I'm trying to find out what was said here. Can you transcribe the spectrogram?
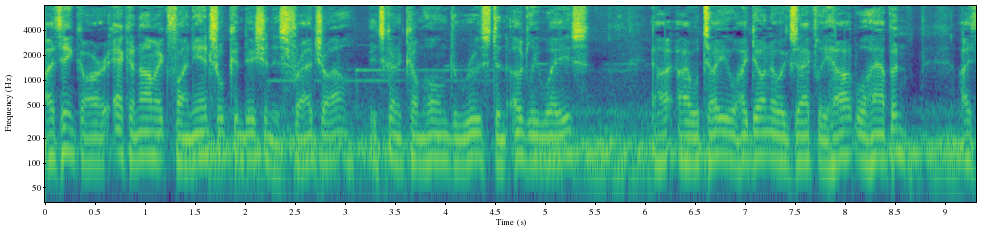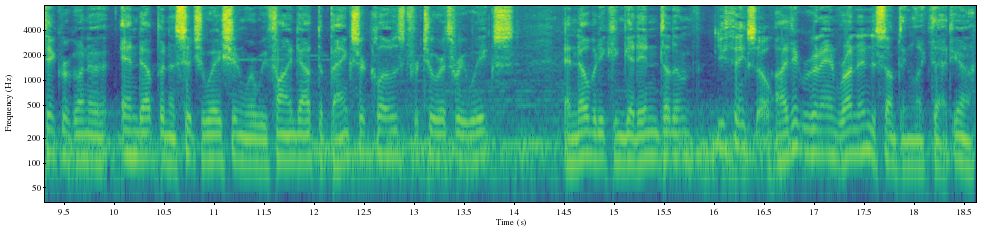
I think our economic financial condition is fragile. It's going to come home to roost in ugly ways. I, I will tell you, I don't know exactly how it will happen. I think we're going to end up in a situation where we find out the banks are closed for two or three weeks and nobody can get into them. You think so? I think we're going to run into something like that, yeah.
